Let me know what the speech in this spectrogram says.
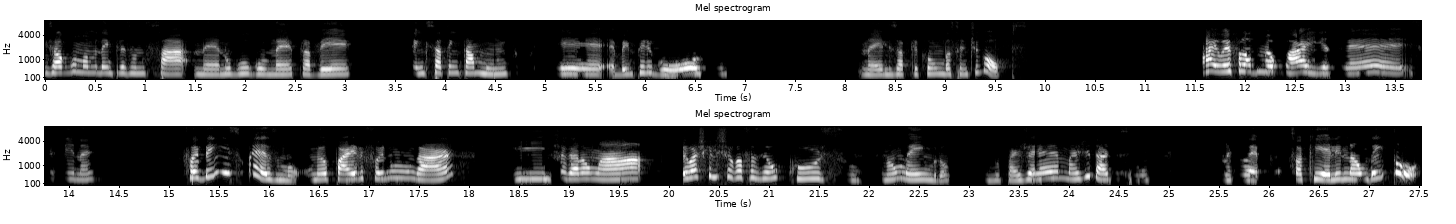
joga o nome da empresa no, né, no Google, né, pra ver. Tem que se atentar muito, porque é bem perigoso. Né, eles aplicam bastante golpes. Ah, eu ia falar do meu pai e até esqueci, né? Foi bem isso mesmo. O meu pai, ele foi num lugar e chegaram lá. Eu acho que ele chegou a fazer o curso, não lembro. Meu pai já é mais de idade, assim, né? Naquela época. Só que ele não deitou.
